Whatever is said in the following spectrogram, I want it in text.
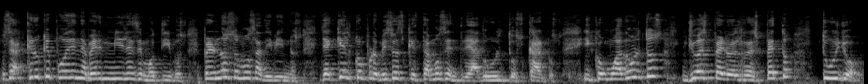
O sea, creo que pueden haber miles de motivos, pero no somos adivinos. Y aquí el compromiso es que estamos entre adultos, Carlos. Y como adultos, yo espero el respeto tuyo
